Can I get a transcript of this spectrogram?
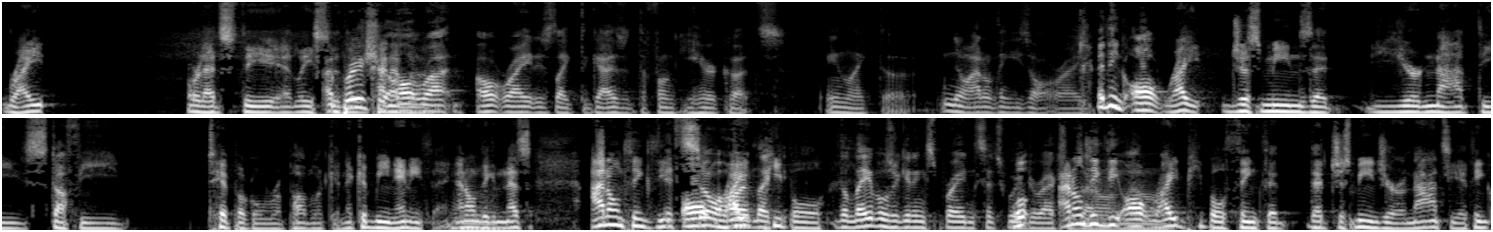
right, or that's the at least I'm pretty sure alt right alt right is like the guys with the funky haircuts and like the no, I don't think he's alt right. I think alt right just means that you're not the stuffy typical Republican. It could mean anything. I don't think mm-hmm. that's. I don't think the alt right hard. Like people. the labels are getting sprayed in such weird Well, directions. I don't think the know. alt right people think that that just means you're a Nazi. I think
